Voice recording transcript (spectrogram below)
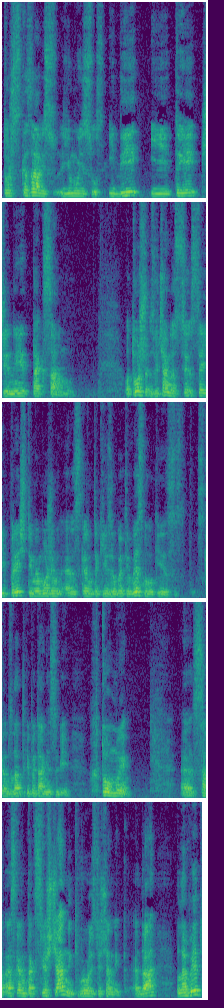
Тож сказав йому Ісус: Іди і ти чини так само. Отож, звичайно, з цієї причти ми можемо, е, скажімо таки, зробити висновок і, скажімо, задати таке питання собі: хто ми? Е, е, Скажімо так, священник в ролі священник, е, да? левит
